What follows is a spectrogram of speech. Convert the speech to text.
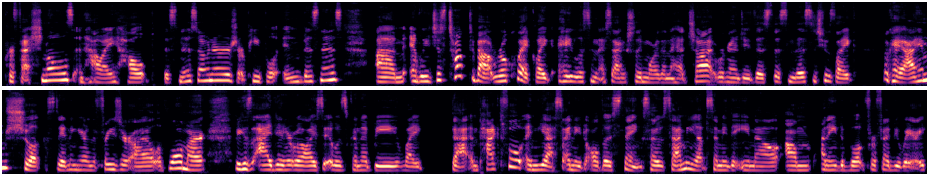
professionals and how I help business owners or people in business. Um, and we just talked about real quick, like, hey, listen, it's actually more than a headshot. We're going to do this, this, and this. And she was like, okay, I am shook standing here in the freezer aisle of Walmart because I didn't realize it was going to be like that impactful. And yes, I need all those things. So sign me up, send me the email. Um, I need a book for February.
